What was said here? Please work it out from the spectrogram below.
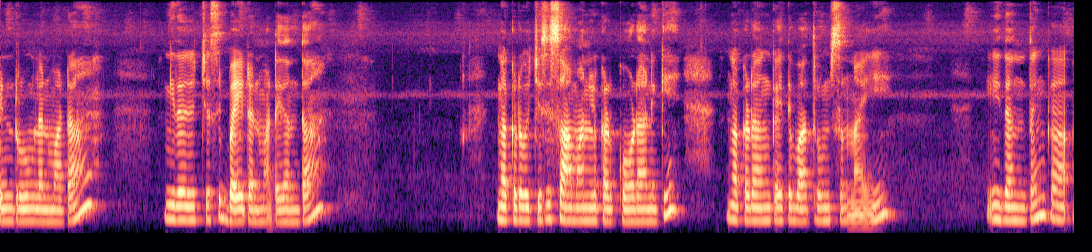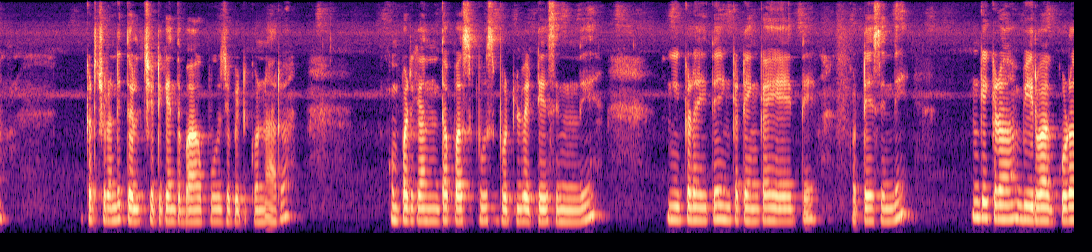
రెండు రూమ్లు అనమాట ఇది వచ్చేసి బయట అనమాట ఇదంతా. అక్కడ వచ్చేసి సామాన్లు కడుక్కోవడానికి అక్కడ ఇంకైతే బాత్రూమ్స్ ఉన్నాయి. ఇదంతా ఇంకా ఇక్కడ చూడండి తొలి చెట్టుకి ఎంత బాగా పూజ పెట్టుకున్నారు. కుంపటికి అంతా పసుపు బొట్లు పెట్టేసింది. ఇక్కడైతే ఇంకా టెంకాయ అయితే కొట్టేసింది. ఇంక ఇక్కడ బీరువాకి కూడా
